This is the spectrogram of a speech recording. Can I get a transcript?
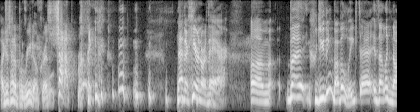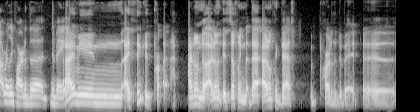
I just had a burrito, Chris. Shut up. Neither here nor there. Um, but do you think Bubba leaked it? Is that like not really part of the debate? I mean, I think it. Pro- I don't know. I don't. It's definitely that. I don't think that's part of the debate. Uh,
